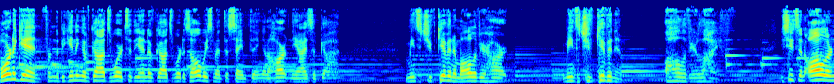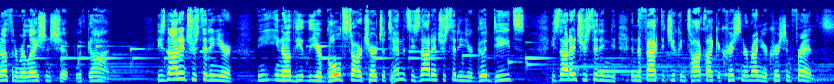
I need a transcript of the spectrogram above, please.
Born again, from the beginning of God's word to the end of God's word, has always meant the same thing in the heart and the eyes of God. It means that you've given Him all of your heart, it means that you've given Him all of your life. You see, it's an all or nothing relationship with God. He's not interested in your, you know, the, the, your gold star church attendance. He's not interested in your good deeds. He's not interested in, in the fact that you can talk like a Christian around your Christian friends.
